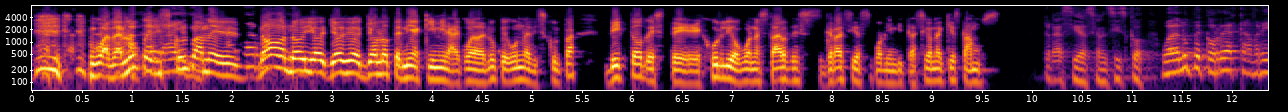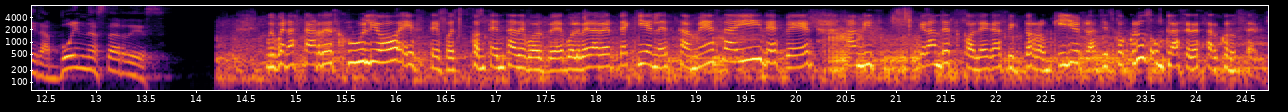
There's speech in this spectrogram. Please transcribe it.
Guadalupe, discúlpame. No, no, yo, yo, yo, yo lo tenía aquí, mira, Guadalupe, una disculpa. Víctor, este, Julio, buenas tardes. Gracias por la invitación. Aquí estamos. Gracias, Francisco. Guadalupe Correa Cabrera, buenas tardes. Muy buenas tardes, Julio. Este, pues contenta de volver, volver a verte aquí en esta mesa y de ver a mis grandes colegas Víctor Ronquillo y Francisco Cruz. Un placer estar con ustedes.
